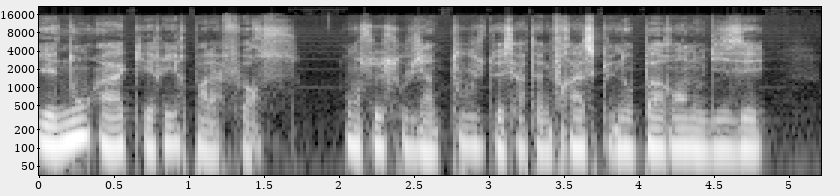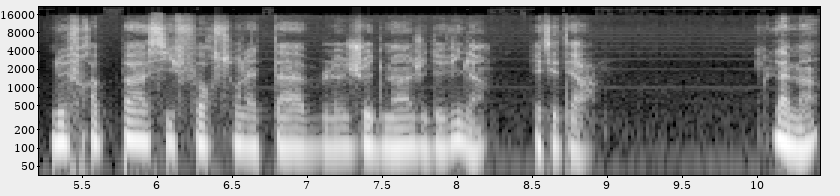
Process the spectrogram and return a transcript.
et non à acquérir par la force. On se souvient tous de certaines phrases que nos parents nous disaient Ne frappe pas si fort sur la table, jeu de main, jeu de vilain, etc. La main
